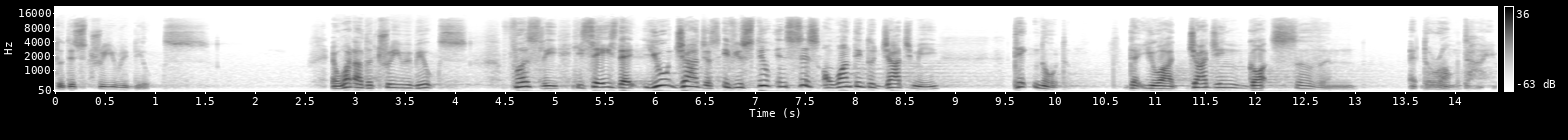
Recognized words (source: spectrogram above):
to these three rebukes. And what are the three rebukes? Firstly, he says that you judges, if you still insist on wanting to judge me, take note that you are judging God's servant at the wrong time.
